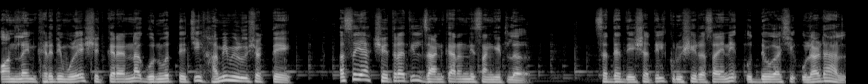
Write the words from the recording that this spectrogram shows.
ऑनलाईन खरेदीमुळे शेतकऱ्यांना गुणवत्तेची हमी मिळू शकते. असं या क्षेत्रातील जाणकारांनी सांगितलं. सध्या देशातील कृषी रसायने उद्योगाची उलाढाल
